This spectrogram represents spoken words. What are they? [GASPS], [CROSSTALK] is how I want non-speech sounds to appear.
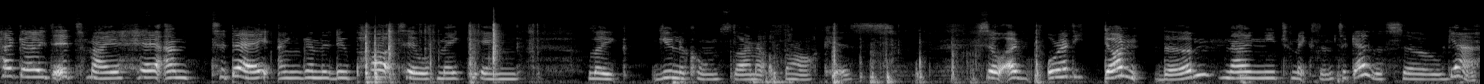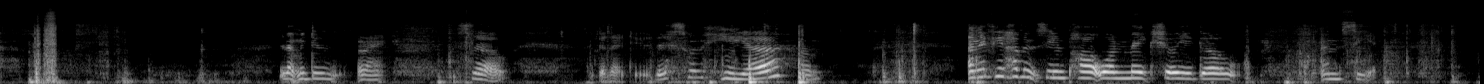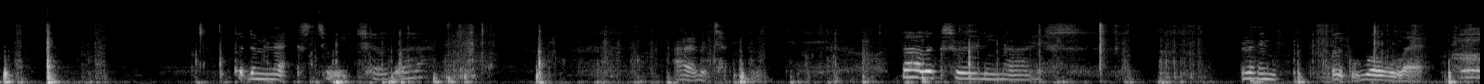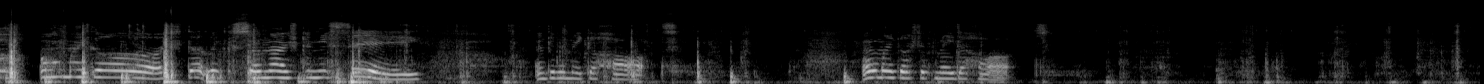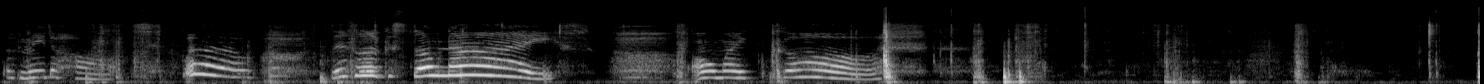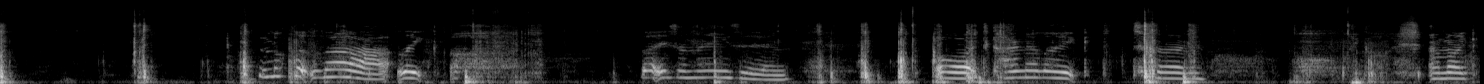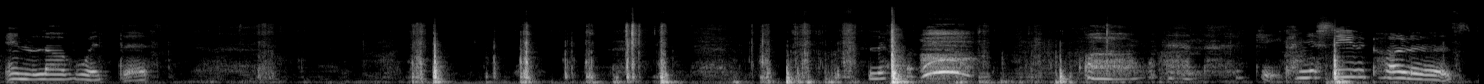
Hi guys, it's Maya here and today I'm gonna do part two of making like unicorn slime out of markers. So I've already done them, now I need to mix them together, so yeah. Let me do, alright, so I'm gonna do this one here. Um, and if you haven't seen part one, make sure you go and see it. Them next to each other. I have a template. That looks really nice. And then like roll it. [GASPS] Oh my gosh, that looks so nice. Can you see? I'm gonna make a heart. Oh my gosh, I've made a heart. I've made a heart. Wow! This looks so nice! Oh my gosh! Look at that! Like, oh, that is amazing. Oh, it's kind of like turn. Oh my gosh, I'm like in love with this. Lift [GASPS] Oh, energy. Can you see the colours?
